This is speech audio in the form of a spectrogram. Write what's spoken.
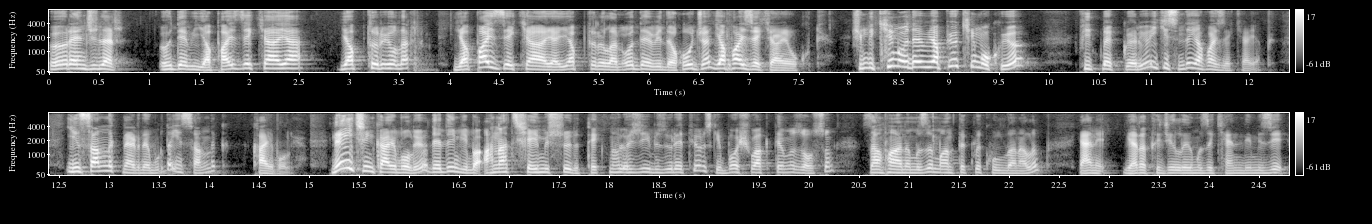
Öğrenciler ödevi yapay zekaya yaptırıyorlar. Yapay zekaya yaptırılan ödevi de hoca yapay zekaya okutuyor. Şimdi kim ödev yapıyor, kim okuyor? Feedback veriyor. İkisini de yapay zeka yapıyor. İnsanlık nerede burada? İnsanlık kayboluyor. Ne için kayboluyor? Dediğim gibi ana şeyimiz şuydu. Teknolojiyi biz üretiyoruz ki boş vaktimiz olsun. Zamanımızı mantıklı kullanalım. Yani yaratıcılığımızı, kendimizi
